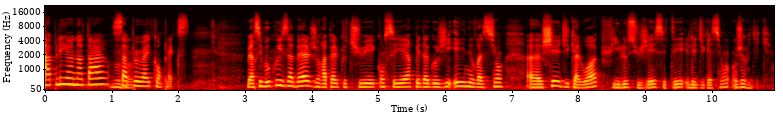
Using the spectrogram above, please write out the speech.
appeler un notaire, ça mhm. peut être complexe. Merci beaucoup Isabelle. Je rappelle que tu es conseillère pédagogie et innovation euh, chez Éducalois. Puis le sujet, c'était l'éducation juridique.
